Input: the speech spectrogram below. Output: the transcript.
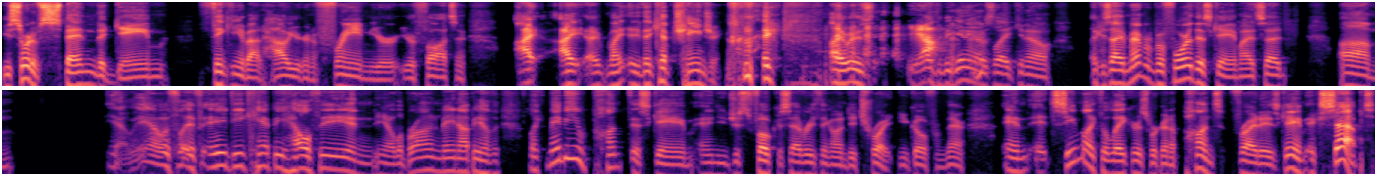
You sort of spend the game thinking about how you're going to frame your your thoughts and I, I, I my, they kept changing. like I was yeah. at the beginning, I was like, you know, because I remember before this game, I said, um, you know, you know, if, if AD can't be healthy and you know LeBron may not be healthy, like maybe you punt this game and you just focus everything on Detroit. And you go from there. And it seemed like the Lakers were going to punt Friday's game, except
